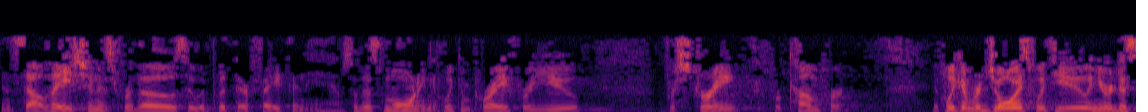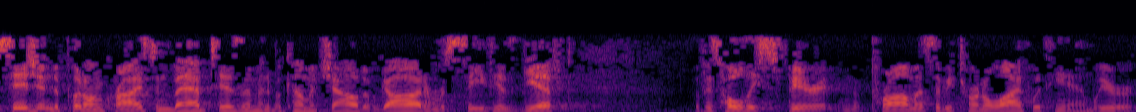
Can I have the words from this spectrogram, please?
And salvation is for those who would put their faith in Him. So this morning, if we can pray for you for strength, for comfort, if we can rejoice with you in your decision to put on Christ in baptism and become a child of God and receive His gift of His Holy Spirit and the promise of eternal life with Him, we are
